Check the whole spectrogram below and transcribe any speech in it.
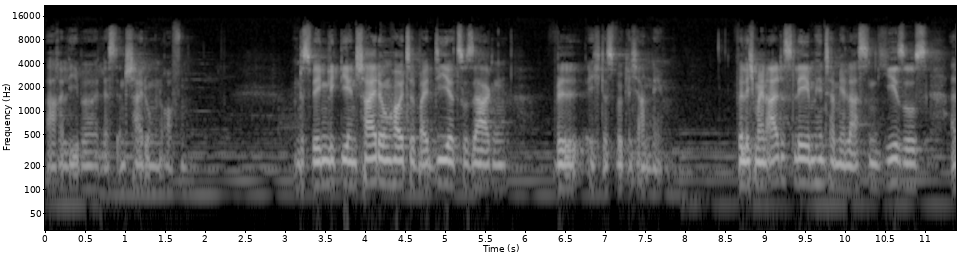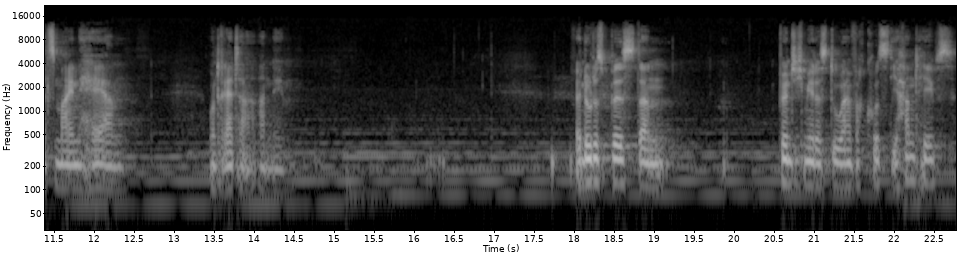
Wahre Liebe lässt Entscheidungen offen. Und deswegen liegt die Entscheidung heute bei dir zu sagen, will ich das wirklich annehmen? Will ich mein altes Leben hinter mir lassen, Jesus als meinen Herrn und Retter annehmen? Wenn du das bist, dann wünsche ich mir, dass du einfach kurz die Hand hebst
